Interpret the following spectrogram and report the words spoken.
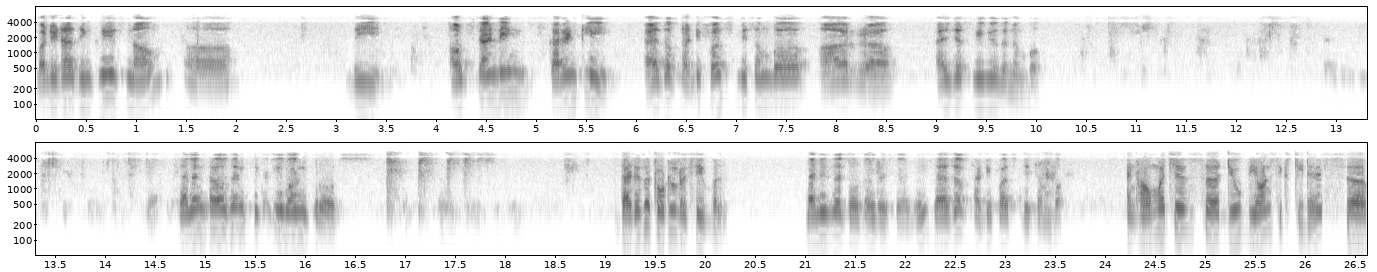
but it has increased now. Uh, the outstanding currently as of 31st December are, uh, I'll just give you the number. 7,061 crores. That is the total receivable. That is the total receivables as of 31st December. And how much is uh, due beyond 60 days? Uh,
